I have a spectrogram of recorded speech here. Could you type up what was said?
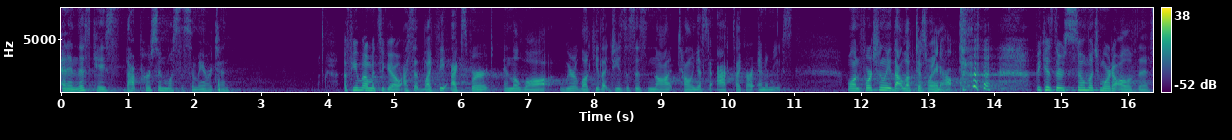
And in this case, that person was the Samaritan. A few moments ago, I said, like the expert in the law, we're lucky that Jesus is not telling us to act like our enemies. Well, unfortunately, that luck just ran out because there's so much more to all of this.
